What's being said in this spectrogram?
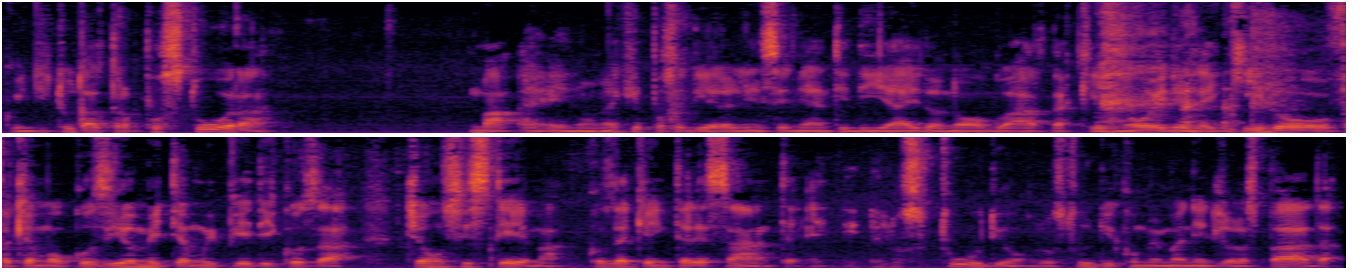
quindi tutt'altra postura. Ma eh, non è che posso dire agli insegnanti di Aido no guarda che noi dell'Aikido facciamo così o mettiamo i piedi così c'è un sistema, cos'è che è interessante? È, è, lo studio, lo studio di come maneggio la spada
